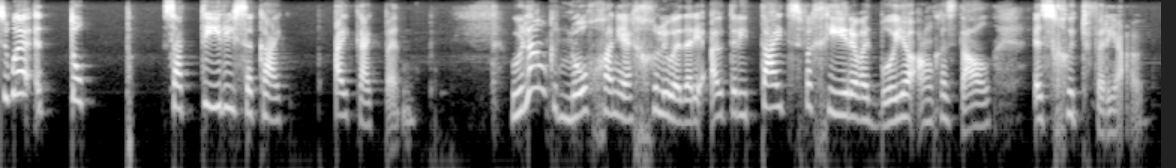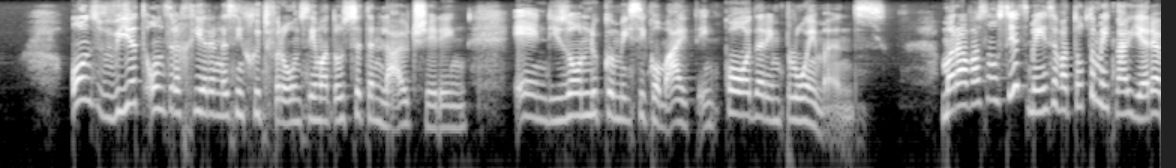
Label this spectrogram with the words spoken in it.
so 'n top satiriese kyk uitkykpunt. Hoe lank nog gaan jy glo dat die autoriteitsfigure wat bo jou aangestel is goed vir jou? Ons weet ons regering is nie goed vir ons nie want ons sit in load shedding en die Zondo-kommissie kom uit en kader employments. Maar daar was nog steeds mense wat tot en met nou Here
